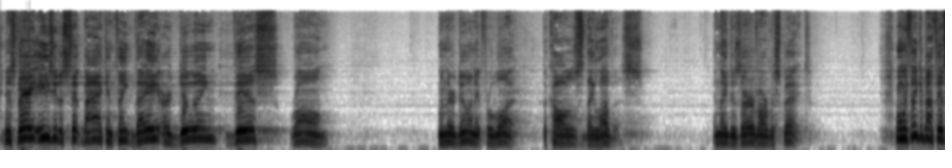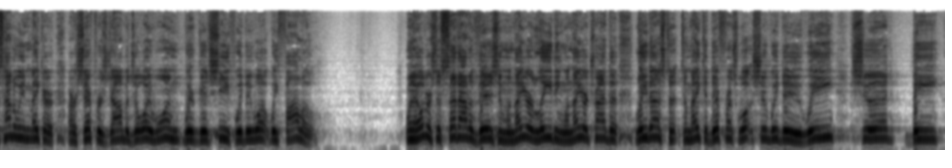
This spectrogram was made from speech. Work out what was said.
And it's very easy to sit back and think they are doing this wrong when they're doing it for what? Because they love us and they deserve our respect. When we think about this, how do we make our, our shepherd's job a joy? One, we're good sheep. We do what? We follow. When elders have set out a vision, when they are leading, when they are trying to lead us to, to make a difference, what should we do? We should be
